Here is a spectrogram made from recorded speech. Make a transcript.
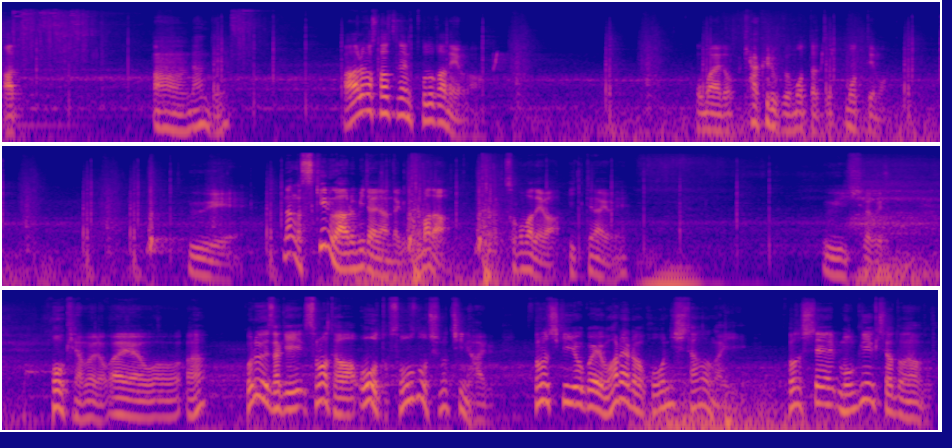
ああなんで？あれはさすがに届かねえよな。お前の脚力を持ったと持っても。うえなんかスキルがあるみたいなんだけどまだそこまでは行ってないよね。うい調べる。大きな模様の。えー、あ？これより先その他は王と創造主の地に入る。その敷居を越え我らの法に従うがいい。そして目撃者となるのだ。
